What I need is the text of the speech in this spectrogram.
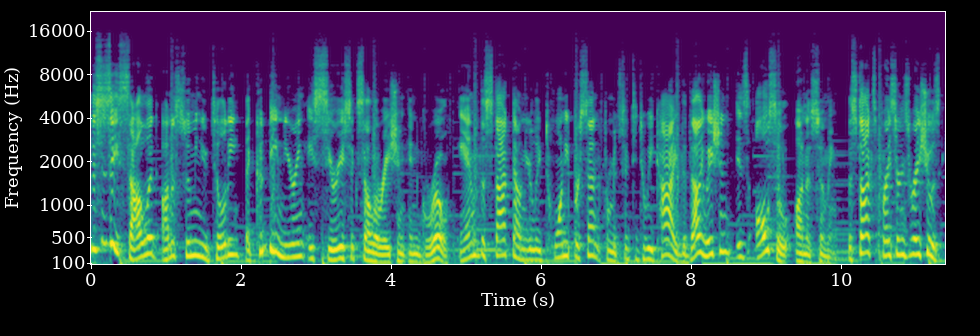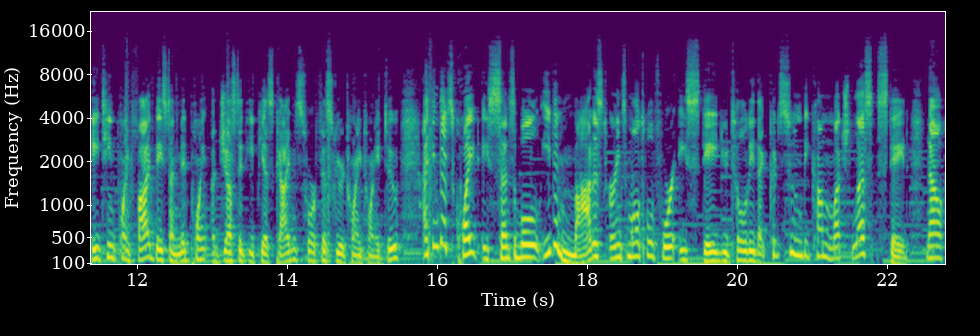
This is a solid, unassuming utility that could be nearing a serious acceleration in growth, and with the stock down nearly 20% from its 52-week high, the valuation is also unassuming. The stock's price earnings ratio is 18.5 based on midpoint adjusted EPS guidance for fiscal year 2022. I think that's quite a sensible, even modest earnings multiple for a staid utility that could soon become much less staid. Now,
